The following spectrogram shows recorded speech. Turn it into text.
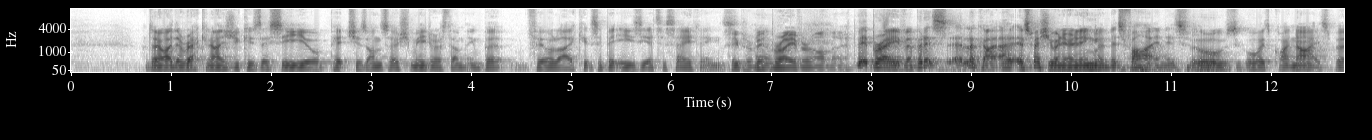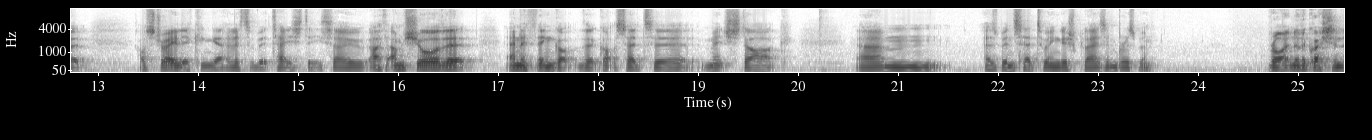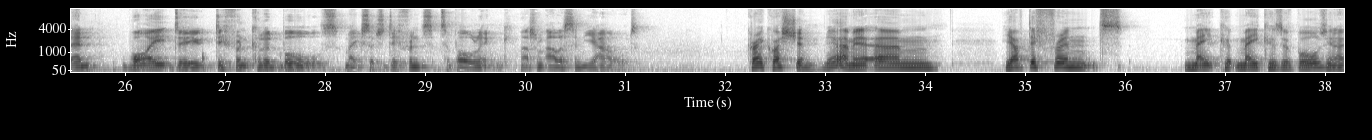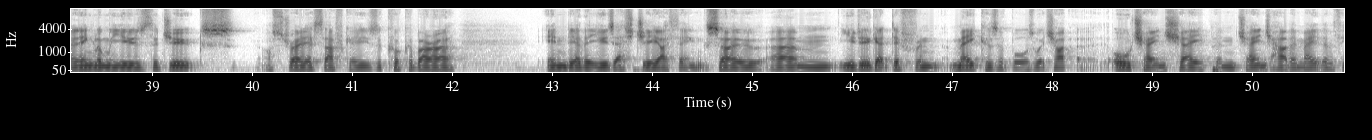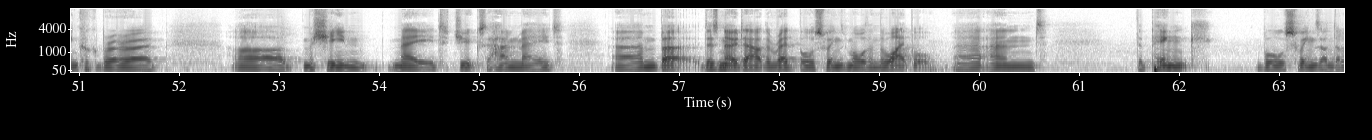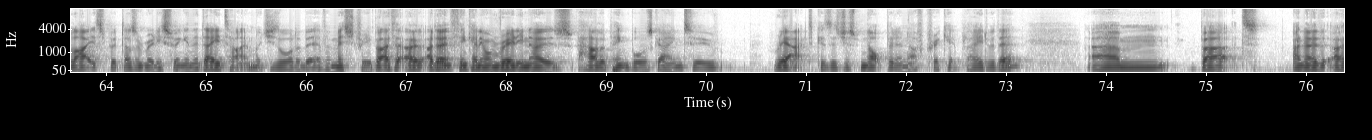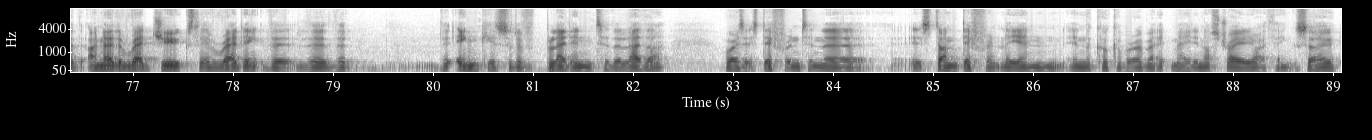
I don't know, either recognise you because they see your pictures on social media or something, but feel like it's a bit easier to say things. People are a bit Um, braver, aren't they? a bit braver, but it's uh, look, I, especially when you're in England, it's fine. It's always always quite nice, but Australia can get a little bit tasty. So I, I'm sure that anything got, that got said to Mitch Starc um, has been said to English players in Brisbane. Right, another question then. Why do different coloured balls make such a difference to bowling? That's from Alison Youd. Great question. Yeah, I mean, um, you have different make, makers of balls. You know, in England we use the Dukes. Australia, South Africa use the Kookaburra. India they use SG, I think. So um, you do get different makers of balls, which are, uh, all change shape and change how they make them. I think Kookaburra are machine made, Dukes are handmade. Um, but there's no doubt the red ball swings more than the white ball, uh, and the pink ball swings under lights but doesn't really swing in the daytime, which is all a bit of a mystery. But I, th- I don't think anyone really knows how the pink ball is going to react because there's just not been enough cricket played with it. Um, but I know I, I know the red dukes, the red ink, the, the the the ink is sort of bled into the leather, whereas it's different in the it's done differently in in the kookaburra made in Australia, I think. So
